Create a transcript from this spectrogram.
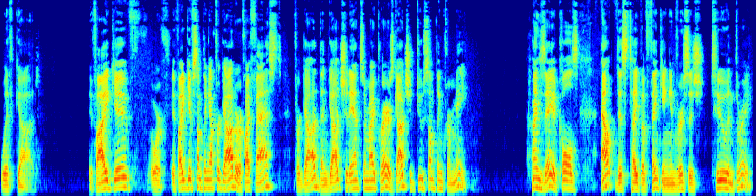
with God. If I give, or if I give something up for God, or if I fast for God, then God should answer my prayers. God should do something for me. Isaiah calls out this type of thinking in verses 2 and 3.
